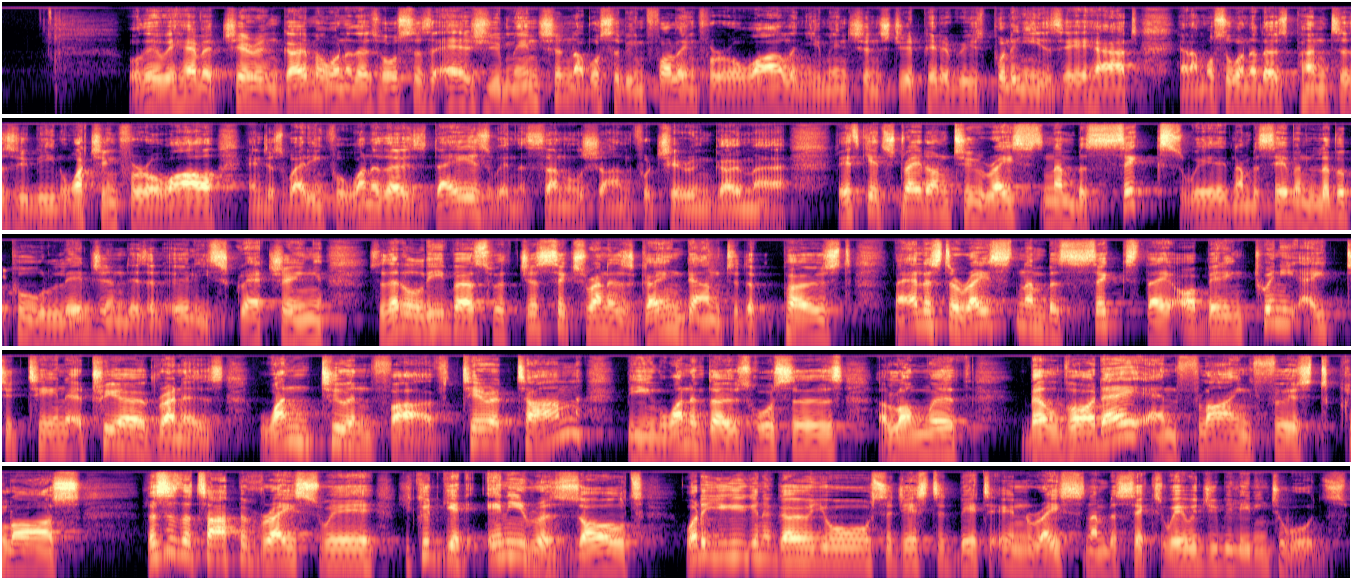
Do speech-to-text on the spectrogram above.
Well, there we have it, Cherangoma, one of those horses, as you mentioned. I've also been following for a while, and you mentioned Stuart Pettigrew's pulling his hair out, and I'm also one of those punters who've been watching for a while and just waiting for one of those days when the sun will shine for Cherangoma. Let's get straight on to race number six, where number seven, Liverpool Legend, is an early scratching. So that'll leave us with just six runners going down to the post. Now, Alistair, race number six, they are betting 28 to 10 a trio of runners, one, two, and five. Terra Tam being one of those horses, along with Belvade and Flying First Class. This is the type of race where you could get any result. What are you going to go your suggested bet in race number six? Where would you be leaning towards?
